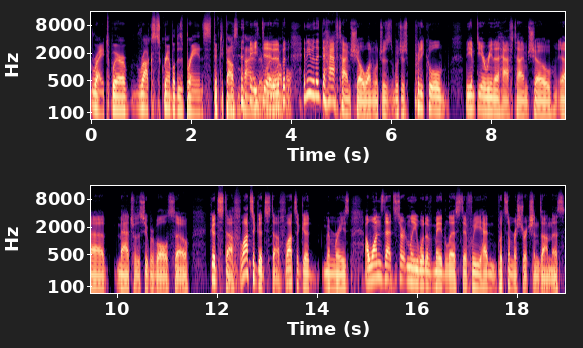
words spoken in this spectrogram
Right, where Rock scrambled his brains fifty thousand times. he at did Royal but and even like the halftime show one, which was which was pretty cool. The empty arena halftime show uh, match for the Super Bowl. So good stuff. Lots of good stuff. Lots of good memories. Uh, ones that certainly would have made list if we hadn't put some restrictions on this.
